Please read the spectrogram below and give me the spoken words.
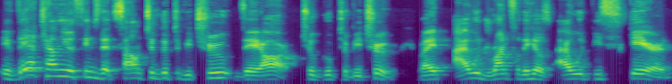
If they're telling you things that sound too good to be true, they are too good to be true, right? I would run for the hills. I would be scared.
